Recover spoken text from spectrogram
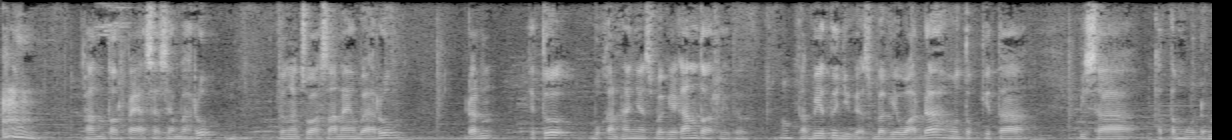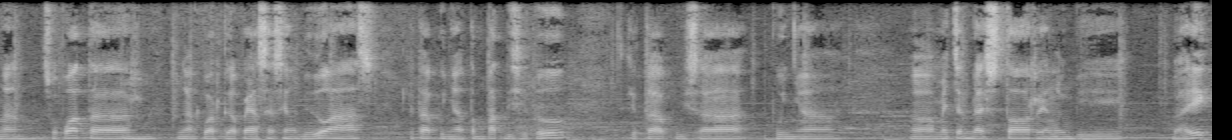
kantor PSS yang baru dengan suasana yang baru dan itu bukan hanya sebagai kantor gitu okay. tapi itu juga sebagai wadah untuk kita bisa ketemu dengan supporter, hmm. dengan keluarga PSS yang lebih luas. Kita punya tempat di situ, kita bisa punya uh, merchandise store yang hmm. lebih baik,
